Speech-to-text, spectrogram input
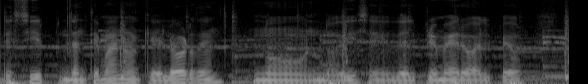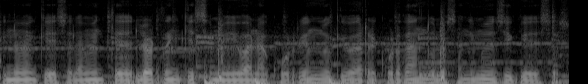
decir de antemano que el orden no, no dice del primero al peor, sino que solamente el orden que se me iban ocurriendo, que iba recordando los animes y que es eso.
